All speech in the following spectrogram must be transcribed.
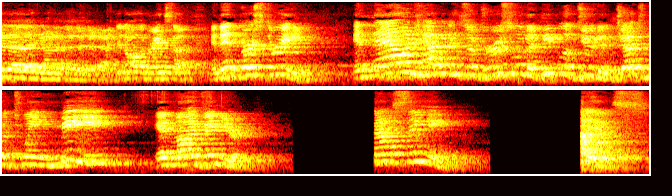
I did all the great stuff. And then verse 3 And now, inhabitants of Jerusalem and people of Judah, judge between me and my vineyard. Now singing. Is.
